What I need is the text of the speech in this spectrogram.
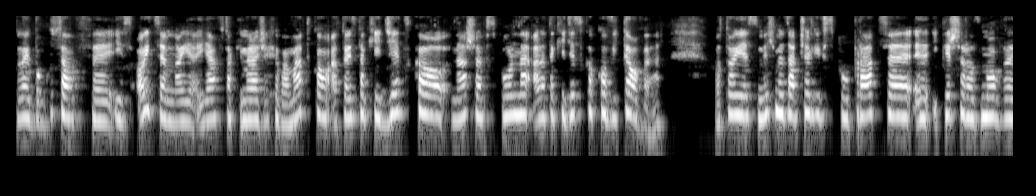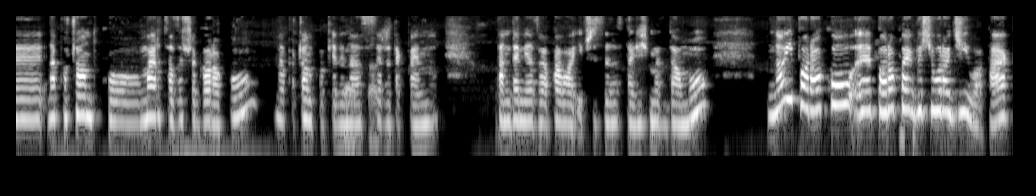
tutaj Bogusław jest ojcem, no ja, ja w takim razie chyba matką, a to jest takie dziecko nasze wspólne, ale takie dziecko covidowe. Bo to jest, myśmy zaczęli współpracę y, i pierwsze rozmowy na początku marca zeszłego roku, na początku, kiedy tak, nas, tak. że tak powiem, pandemia złapała i wszyscy zostaliśmy w domu. No i po roku, y, po roku jakby się urodziło, tak?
